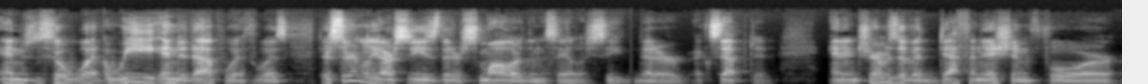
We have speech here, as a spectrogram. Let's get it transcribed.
And so what we ended up with was there certainly are seas that are smaller than the Salish Sea that are accepted. And in terms of a definition for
